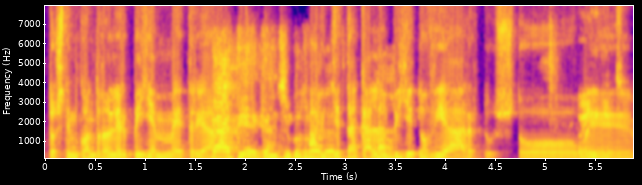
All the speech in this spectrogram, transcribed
Το Steam Controller πήγε μέτρια. Κάτι έκανε στο Controller. Αρκετά καλά yeah. πήγε το VR τους. Το, το, ε,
